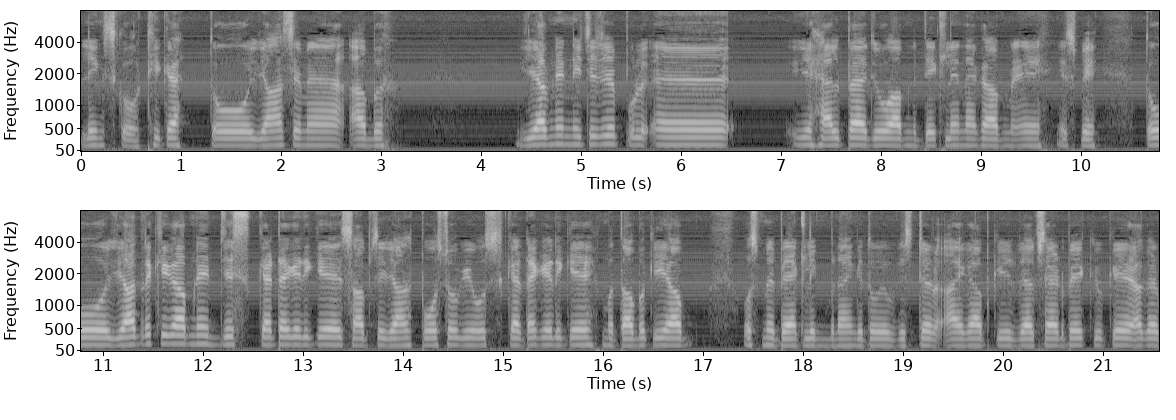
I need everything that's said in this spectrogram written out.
लिंक्स को ठीक है? तो यहाँ से मैं अब ये आपने नीचे से ए, ये हेल्प है जो आपने देख लेना है कि आपने इस पर तो याद रखिएगा आपने जिस कैटेगरी के हिसाब से जहाँ पोस्ट होगी उस कैटेगरी के मुताबिक ही आप उसमें बैक लिंक बनाएँगे तो विजिटर आएगा आपकी वेबसाइट पे क्योंकि अगर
